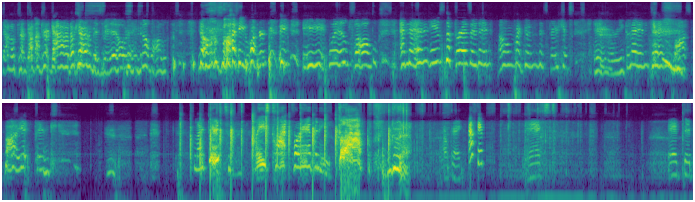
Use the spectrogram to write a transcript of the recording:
Donald Trump, Donald Trump, Donald Trump is building a wall. Nobody worry, it will fall. And then he's the president. Oh my goodness gracious. Hillary Clinton lost by it pink. Like it. Please clap for Anthony. Clap! Okay. Okay. Next. It did.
